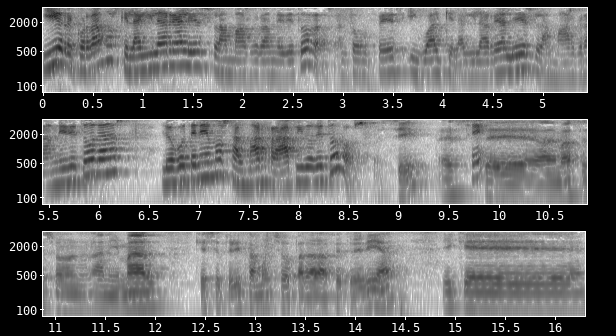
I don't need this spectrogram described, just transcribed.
Y recordamos que el águila real es la más grande de todas. Entonces, igual que el águila real es la más grande de todas, luego tenemos al más rápido de todos. Sí, es, eh, además es un animal que se utiliza mucho para la cetrería y que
